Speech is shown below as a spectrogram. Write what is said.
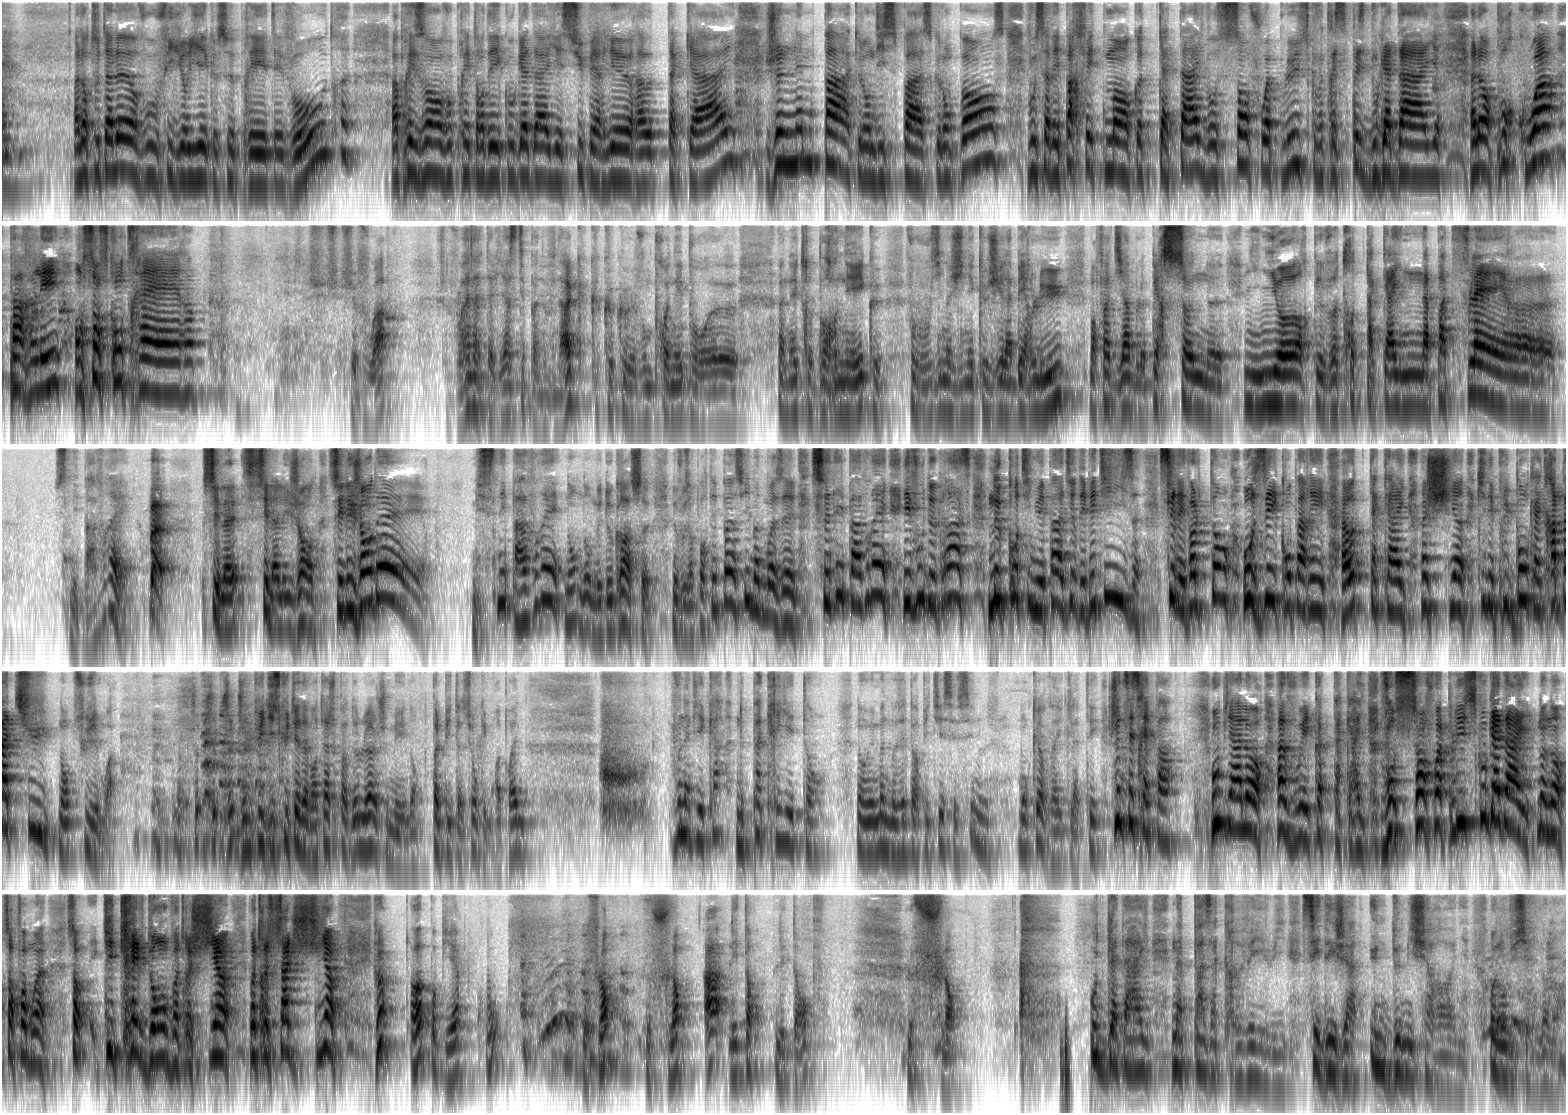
Alors tout à l'heure, vous figuriez que ce pré était vôtre. À présent, vous prétendez qu'Ougadaï est supérieur à Ottakai. Je n'aime pas que l'on dise pas ce que l'on pense. Vous savez parfaitement qu'Ottakai vaut 100 fois plus que votre espèce d'Ougadaï. Alors pourquoi parler en sens contraire? Je vois, Natalia Stepanovna, que, que- que vous me prenez pour euh, un être borné, que vous vous imaginez que j'ai la berlue. Mais enfin, diable, personne euh, N'ignore que votre Ottakai n'a pas de flair. euh. Ce n'est pas vrai. bah, C'est la, la légende, c'est légendaire. Mais ce n'est pas vrai. Non, non, mais de grâce, ne vous emportez pas ainsi, mademoiselle. Ce n'est pas vrai. Et vous, de grâce, ne continuez pas à dire des bêtises. C'est révoltant. Osez comparer à Ottakai un chien qui n'est plus bon qu'à être abattu. Non, excusez-moi. Je, ne puis discuter davantage par de là. Je mets non, palpitations qui me reprennent. Vous n'aviez qu'à ne pas crier tant. Non, mais mademoiselle, par pitié, cessez, mon cœur va éclater. Je ne cesserai pas. Ou bien alors, avouez qu'Ottakai vaut 100 fois plus qu'Ougadai. Non, non, 100 fois moins. 100 Qui crève donc, votre chien, votre sale chien? Oh, paupière. Oh. Le flanc, le flanc. Ah, les tempes, les tempes. Le flanc. Oudgadaï n'a pas à crever, lui. C'est déjà une demi-charogne. Au nom du ciel, non, non.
